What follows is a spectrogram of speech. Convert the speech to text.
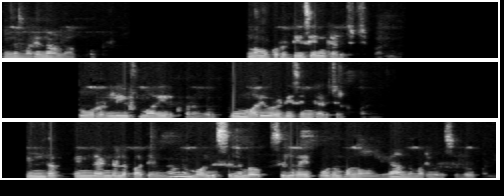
இந்த மாதிரி நான் லாக் போட்டு நமக்கு ஒரு டிசைன் கிடைச்சிச்சு பாருங்க. ஒரு லீஃப் மாதிரி இருக்கு பாருங்க. ஒரு பூ மாதிரி ஒரு டிசைன் கிடைச்சிருக்கு பாருங்க. இந்த இந்த எண்டில் பார்த்தீங்கன்னா நம்ம வந்து சிலுவை சிலுவை எப்போதும் பண்ணுவோம் இல்லையா? அந்த மாதிரி ஒரு சிலுவை பண்ணி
